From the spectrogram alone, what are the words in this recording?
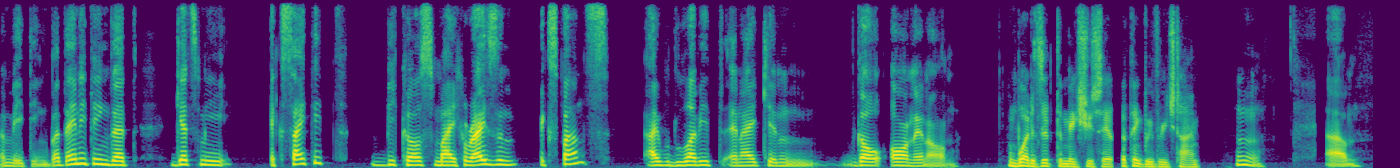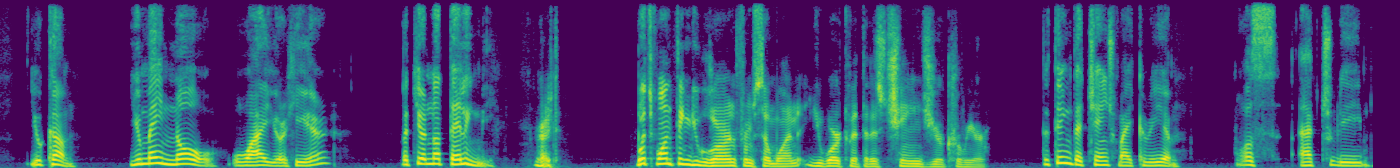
a meeting. But anything that gets me excited because my horizon expands, I would love it and I can go on and on. What is it that makes you say, I think we've reached time? Hmm. Um, you come. You may know why you're here, but you're not telling me. Right. What's one thing you learned from someone you worked with that has changed your career? The thing that changed my career was actually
